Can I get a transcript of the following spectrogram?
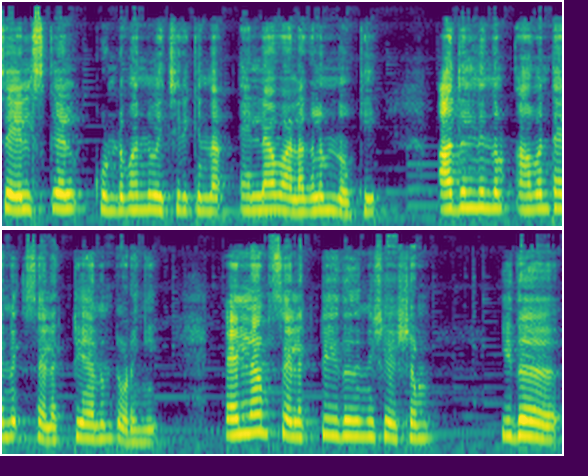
സെയിൽസ് ഗേൾ കൊണ്ടുവന്നു വെച്ചിരിക്കുന്ന എല്ലാ വളകളും നോക്കി. അതിൽ നിന്നും അവൻ തന്നെ സെലക്ട് ചെയ്യാനും തുടങ്ങി. എല്ലാം സെലക്ട് ചെയ്തതിന് ശേഷം ഇത്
